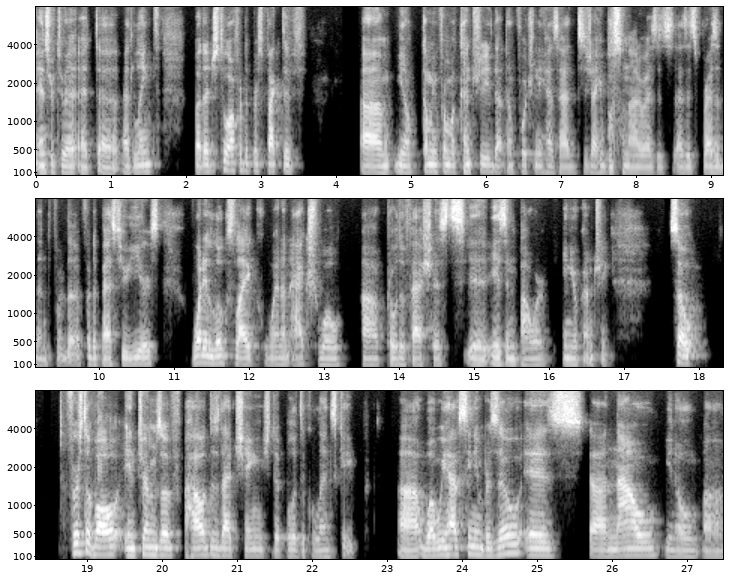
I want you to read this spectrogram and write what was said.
answered to at uh, at length, but uh, just to offer the perspective, um, you know, coming from a country that unfortunately has had Jair Bolsonaro as its as its president for the for the past few years, what it looks like when an actual uh, proto-fascist is in power in your country. So first of all, in terms of how does that change the political landscape? Uh, what we have seen in Brazil is uh, now, you know, uh,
